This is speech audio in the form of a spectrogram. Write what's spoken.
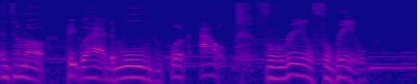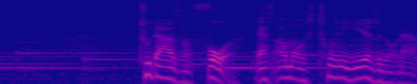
And talking about people had to move the fuck out for real, for real. 2004. That's almost 20 years ago now.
